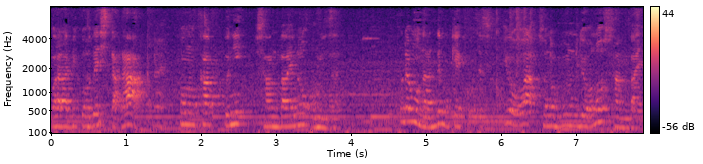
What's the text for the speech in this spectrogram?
わらび粉でしたらこのカップに3倍のお水。これはもう何でも結構です。要はその分量の3倍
